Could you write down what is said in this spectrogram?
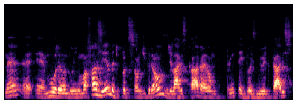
né, é, é, morando em uma fazenda de produção de grãos de larga escala, eram 32 mil hectares,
